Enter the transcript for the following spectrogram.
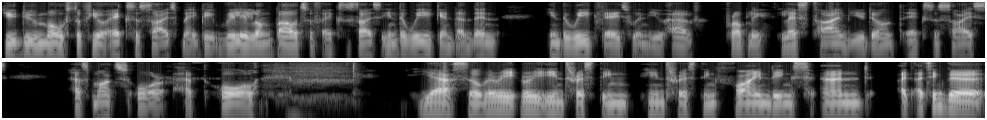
you do most of your exercise, maybe really long bouts of exercise in the weekend, and then in the weekdays when you have probably less time, you don't exercise as much or at all. Yeah, so very very interesting interesting findings, and I, I think the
